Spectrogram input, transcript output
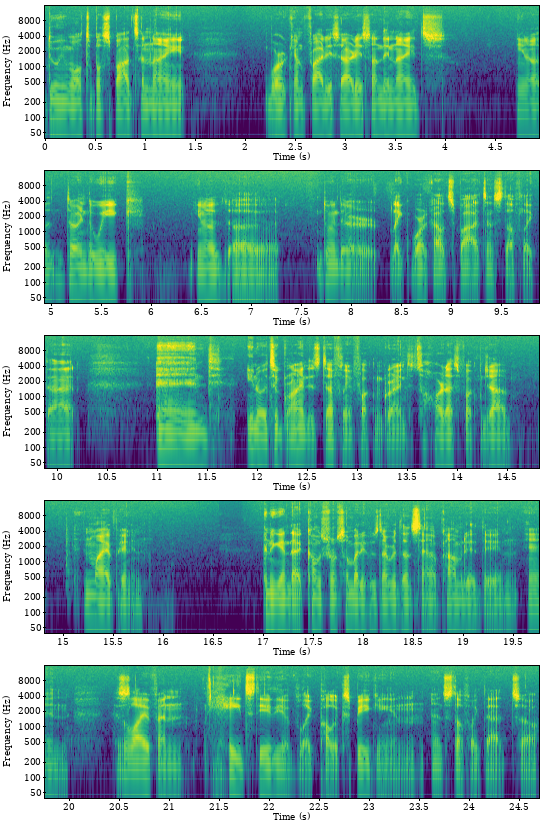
doing multiple spots a night, working Friday, Saturday, Sunday nights, you know, during the week, you know, uh, doing their like workout spots and stuff like that. And, you know, it's a grind. It's definitely a fucking grind. It's a hard ass fucking job, in my opinion. And again, that comes from somebody who's never done stand up comedy a day in, in his life and hates the idea of like public speaking and, and stuff like that. So,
